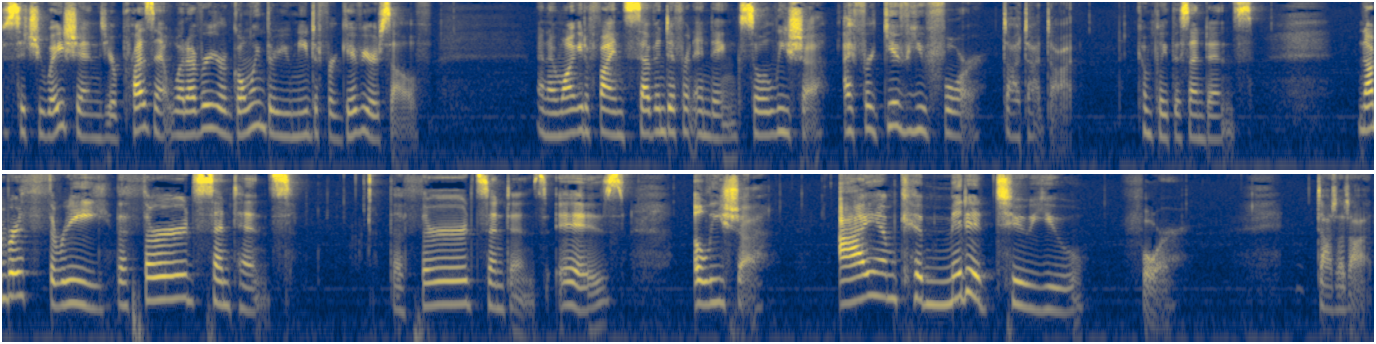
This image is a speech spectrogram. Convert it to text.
situations, your present, whatever you're going through, you need to forgive yourself. And I want you to find seven different endings. So, Alicia, I forgive you for dot, dot, dot. Complete the sentence. Number three, the third sentence. The third sentence is Alicia, I am committed to you for dot dot dot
